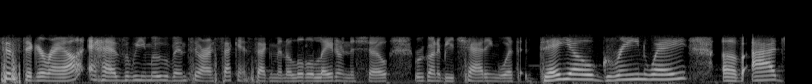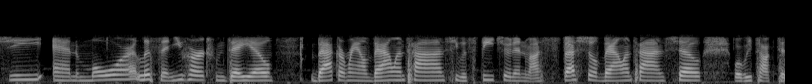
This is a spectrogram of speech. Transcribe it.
to stick around as we move into our second segment a little later in the show. We're going to be chatting with Dayo Greenway of IG and more. Listen, you heard from Dayo back around Valentine's. She was featured in my special Valentine's show where we talked to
